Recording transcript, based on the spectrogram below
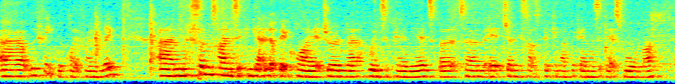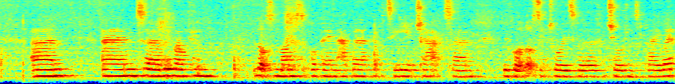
Uh, we think we're quite friendly. Um, sometimes it can get a little bit quiet during the winter period, but um, it generally starts picking up again as it gets warmer. Um, and uh, we welcome lots of mums to pop in, have a cup of tea, a chat. Um, we've got lots of toys for, for children to play with.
